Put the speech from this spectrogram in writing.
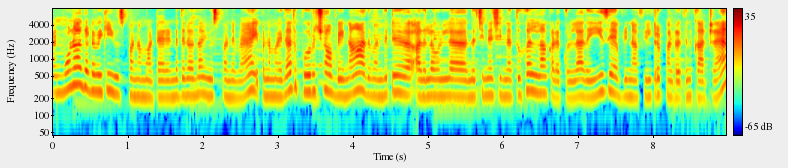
அண்ட் மூணாவது தடவைக்கு யூஸ் பண்ண மாட்டேன். ரெண்டு தடவை தான் யூஸ் பண்ணுவேன். இப்போ நம்ம ஏதாவது பொரிச்சோம் அப்படின்னா அது வந்துட்டு அதில் உள்ள அந்த சின்ன சின்ன துகள்லாம் கிடக்கும்ல அதை ஈஸியாக எப்படி நான் ஃபில்டர் பண்ணுறதுன்னு காட்டுறேன்.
